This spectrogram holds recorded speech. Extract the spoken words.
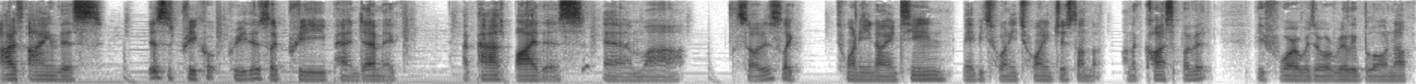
I was eyeing this. This is pre pre this is like pre pandemic. I passed by this, and uh, so this is like 2019, maybe 2020, just on the on the cusp of it, before it was really blown up.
